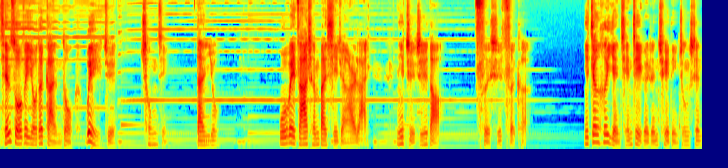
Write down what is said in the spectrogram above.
前所未有的感动、畏惧、憧憬、担忧，五味杂陈般席卷而来。你只知道。此时此刻，你将和眼前这个人确定终身，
